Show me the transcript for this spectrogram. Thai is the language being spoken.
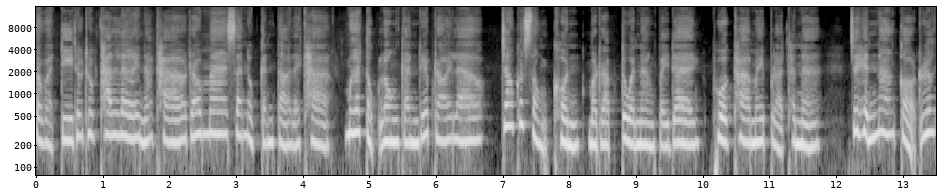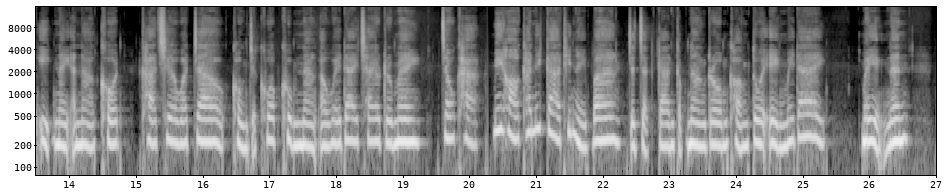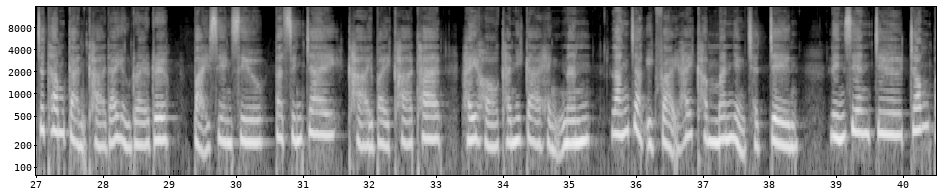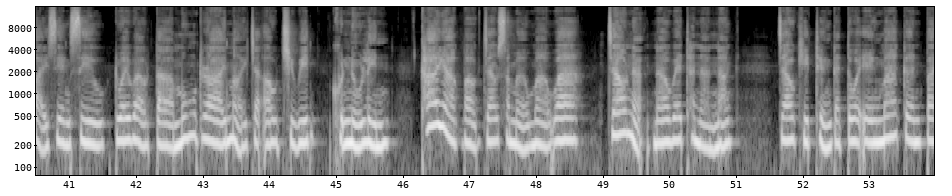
สวัสดีทุกๆทท่านเลยนะคะ เรามาสนุกกันต่อเลยค่ะ เมื่อตกลงกันเรียบร้อยแล้ว เจ้าก็ส่งคนมารับตัวนางไปแดง พวกข้าไม่ปรารถนา จะเห็นนางก่อเรื่องอีกในอนาคตข้าเชื่อว่าเจ้าคงจะควบคุมนางเอาไว้ได้ใช่หรือไม่ เจ้าค่ะ มีหอคณิกาที่ไหนบ้าง จะจัดการกับนางโรมของตัวเองไม่ได้ ไม่อย่างนั้นจะทำการค้าได้อย่างไรหรือ ป่ายเซียงซิวตัดสินใจขายใบคาทาสให้หอคณิกาแห่งนั้น หลังจากอีกฝ่ายให้คำมั่นอย่างชัดเจน หลินเซียนจือจ้องป่ายเซียงซิวด้วยแววตามุ่งร้ายหมายจะเอาชีวิต คุณหนูหลินข้าอยากบอกเจ้าเสมอมาว่า เจ้าน่ะน่าเวทนานัก เจ้าคิดถึงแต่ตัวเองมากเกินไป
